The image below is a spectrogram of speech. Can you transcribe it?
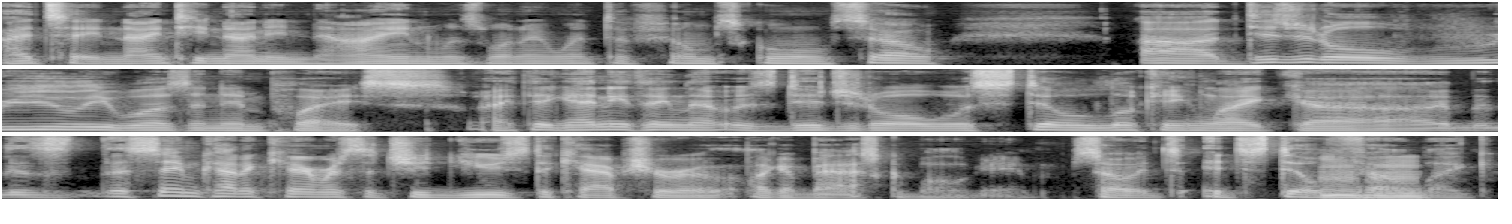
I'd say 1999 was when I went to film school. So uh, digital really wasn't in place. I think anything that was digital was still looking like uh, the same kind of cameras that you'd use to capture a, like a basketball game. So it's it still felt like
